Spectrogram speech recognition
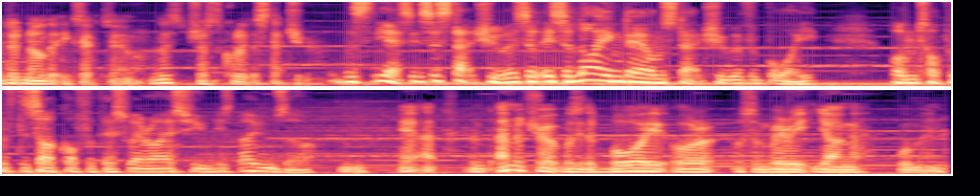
I don't know the exact term. Let's just call it a statue. This, yes, it's a statue. It's a, it's a lying down statue of a boy on top of the sarcophagus where I assume his bones are. Yeah, I, I'm not sure. Was it a boy or some very young woman?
